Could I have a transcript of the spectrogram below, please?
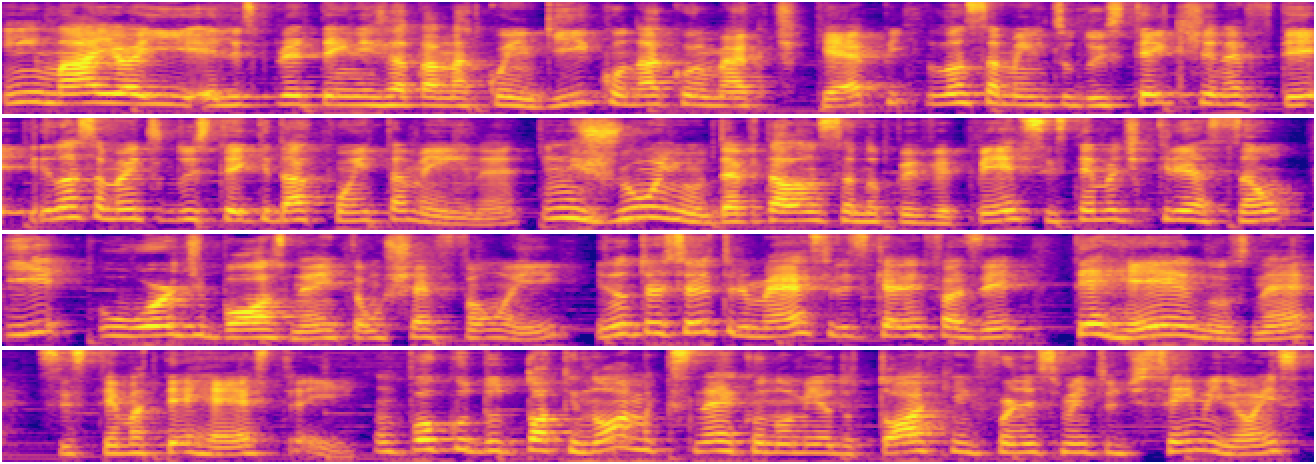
Em maio aí, eles pretendem já estar tá na CoinGeeko, na CoinMarketCap, lançamento do stake de NFT e lançamento do stake da Coin também, né? Em junho, deve estar tá lançando o PVP, sistema de criação e o World Boss, né? Então, chefão aí. E no terceiro trimestre, eles querem fazer terrenos, né? Sistema terrestre aí. Um pouco do tokenomics, né? Economia do token, fornecimento de 100 milhões,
